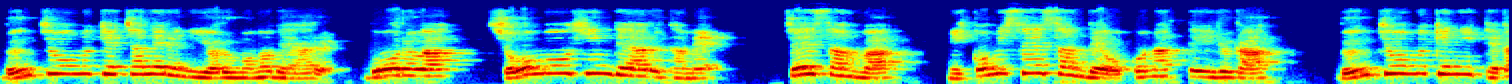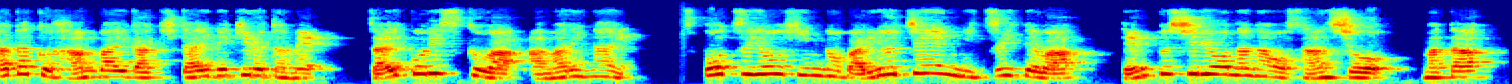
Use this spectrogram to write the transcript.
文教向けチャンネルによるものである。ボールは消耗品であるため、生産は見込み生産で行っているが、文教向けに手堅く販売が期待できるため、在庫リスクはあまりない。スポーツ用品のバリューチェーンについては、添付資料7を参照。また、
